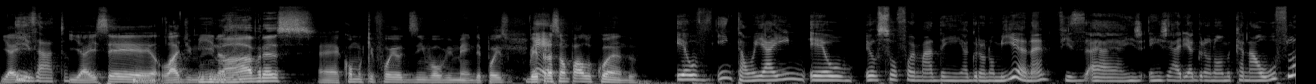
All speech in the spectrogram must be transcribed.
E aí, Exato. e aí você, lá de Minas, Lavras. é, como que foi o desenvolvimento? Depois veio É. pra São Paulo quando? Eu, então, e aí eu, eu sou formada em agronomia, né? Fiz é, engen- engenharia agronômica na UFLA.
